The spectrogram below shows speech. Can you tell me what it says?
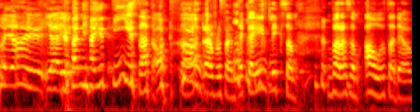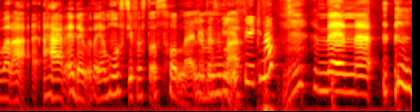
och jag, har ju, jag är Ja, ni har ju teasat också! 100 procent, jag kan ju inte liksom bara som outa det och bara här är det utan jag måste ju förstås hålla er lite nyfikna. Men eh,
